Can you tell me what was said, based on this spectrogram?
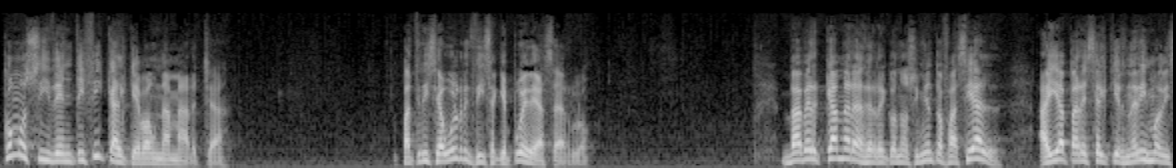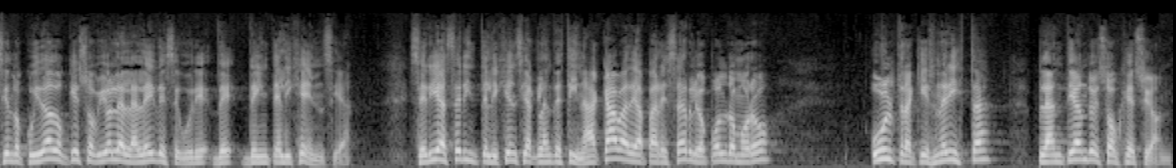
¿Cómo se identifica al que va a una marcha? Patricia Bullrich dice que puede hacerlo. Va a haber cámaras de reconocimiento facial. Ahí aparece el kirchnerismo diciendo, cuidado que eso viola la ley de, de inteligencia. Sería hacer inteligencia clandestina. Acaba de aparecer Leopoldo Moró, ultra kirchnerista, planteando esa objeción.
